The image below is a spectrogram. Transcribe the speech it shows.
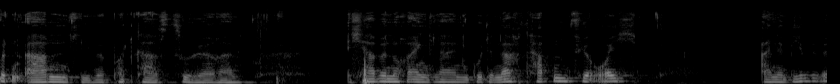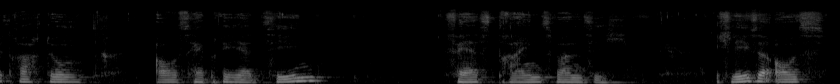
Guten Abend, liebe Podcast-Zuhörer. Ich habe noch einen kleinen Gute Nacht-Happen für euch. Eine Bibelbetrachtung aus Hebräer 10, Vers 23. Ich lese aus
